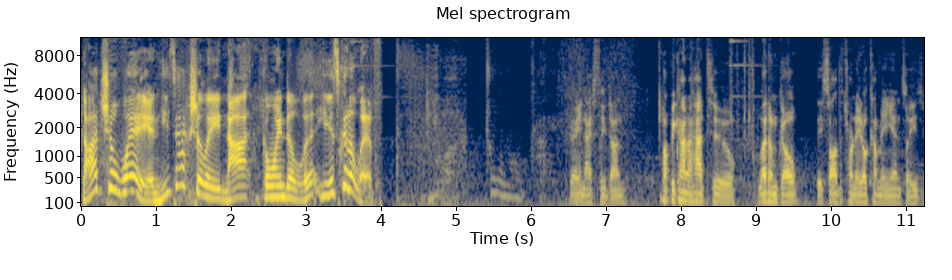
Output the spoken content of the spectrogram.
dodge away, and he's actually not going to live. He is going to live. Very nicely done. Puppey kind of had to let him go. They saw the tornado coming in, so he's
